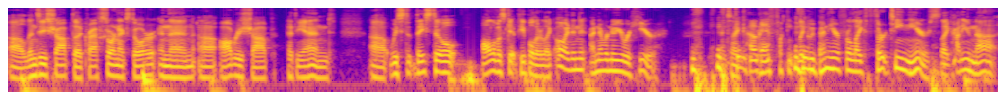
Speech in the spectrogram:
uh Lindsay's shop, the craft store next door, and then uh Aubrey's shop at the end, uh we st- they still all of us get people that are like, "Oh, I didn't I never knew you were here." And it's like, Okay. okay. fucking like we've been here for like 13 years. Like how do you not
